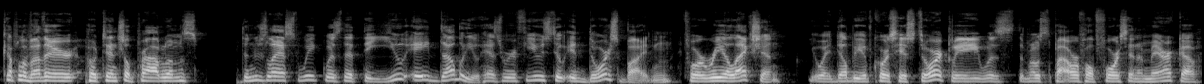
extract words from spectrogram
A couple of other potential problems. The news last week was that the UAW has refused to endorse Biden for reelection. UAW, of course, historically was the most powerful force in America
